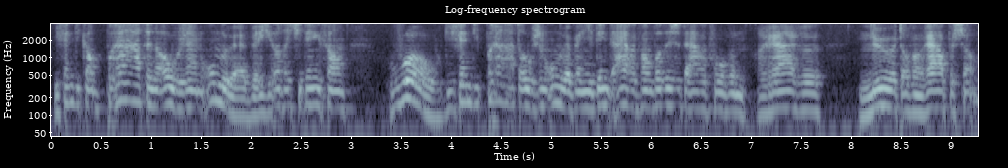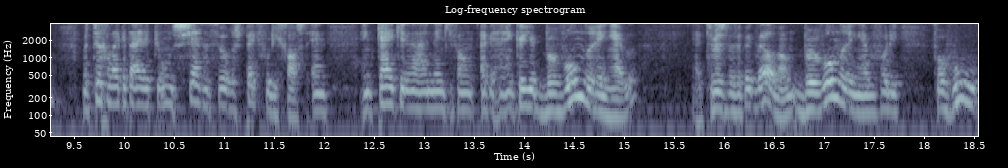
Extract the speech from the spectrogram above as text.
die vent die kan praten over zijn onderwerp. Weet je wel, dat je denkt van, wow, die vent die praat over zijn onderwerp. En je denkt eigenlijk van, wat is het eigenlijk voor een rare nerd of een raar persoon. Maar tegelijkertijd heb je ontzettend veel respect voor die gast. En, en kijk je ernaar en denk je van, heb je, en kun je bewondering hebben. Tenminste, dat heb ik wel dan. Bewondering hebben voor, die, voor hoe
